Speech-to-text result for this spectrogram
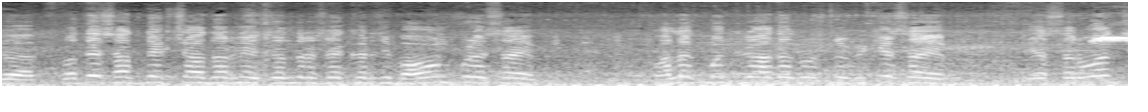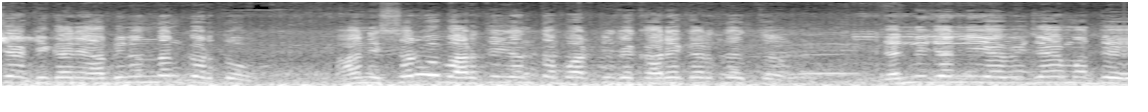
ज- प्रदेशाध्यक्ष आदरणीय चंद्रशेखरजी बावनकुळे साहेब पालकमंत्री राधाकृष्ण विखे साहेब या सर्वांचे या ठिकाणी अभिनंदन करतो. आणि सर्व भारतीय जनता पार्टीच्या कार्यकर्त्यांचं ज्यांनी ज्यांनी या विजयामध्ये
